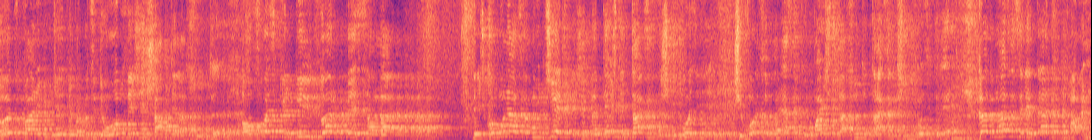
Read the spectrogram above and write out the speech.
toți banii bugetului proporție de 87% au fost cheltuiți doar pe salarii. Deci comuna asta muncește și plătește taxele și impozite și vor să mărească cu 14% taxele și impozitele, ca dumneavoastră să le dați bani,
